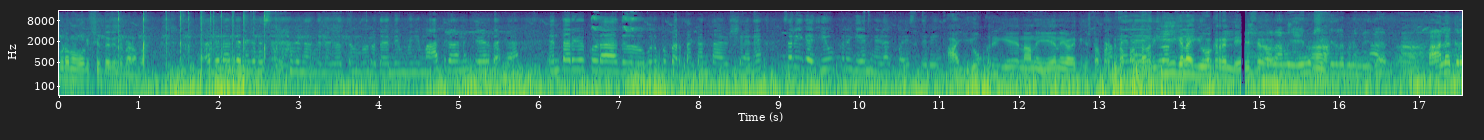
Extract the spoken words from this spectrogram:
ಕೂಡ ಹೋಗ್ಲಿಕ್ಕೆ ಸಿದ್ಧ ಇದ್ದೀನಿ ಮೇಡಮ್ ಅಭಿನಂದನೆಗಳು ಸರ್ ಅಭಿನಂದನೆಗಳು. ಹೃದಯ ನಿಮ್ಮ ಈ ಮಾತುಗಳನ್ನು ಕೇಳಿದಾಗ ಎಂತರಿಗೂ ಕೂಡ ಅದು ಹುರುಪು ಬರ್ತಕ್ಕಂತ ವಿಷಯನೇ. ಸರ್ ಈಗ ಯುವಕರಿಗೆ ಏನ್ ಹೇಳಕ್ ಬಯಸ್ತೀರಿ? ಆ ಯುವಕರಿಗೆ ನಾನು ಏನ್ ಹೇಳಕ್ ಇಷ್ಟಪಡ್ತೀನಪ್ಪ ಅಂತಂದ್ರೆ ಈಗಿನ ಯುವಕರಲ್ಲಿ ನಮಗೆ ಏನು ಸಿಕ್ಕಿದಿಲ್ಲ ಮೇಡಮ್ ಈಗ. ಪಾಲಕರ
